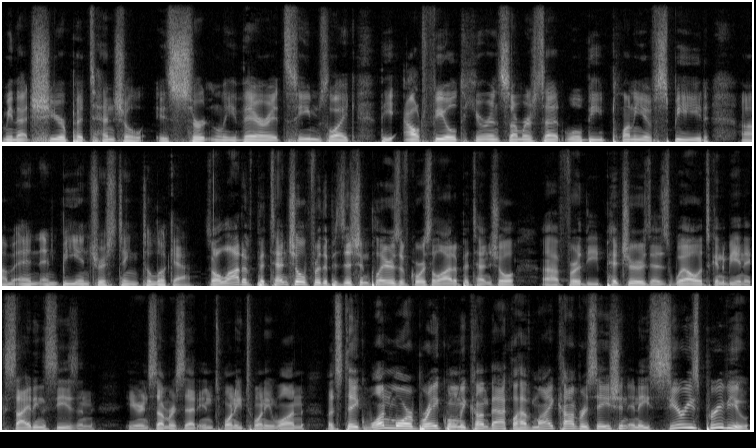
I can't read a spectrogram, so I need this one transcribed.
I mean, that sheer potential is certainly there. It seems like the outfield here in Somerset will be plenty of speed um, and, and be interesting to look at. So, a lot of potential for the position players, of course, a lot of potential uh, for the pitchers as well. It's going to be an exciting season here in Somerset in 2021. Let's take one more break. When we come back, we'll have my conversation in a series preview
